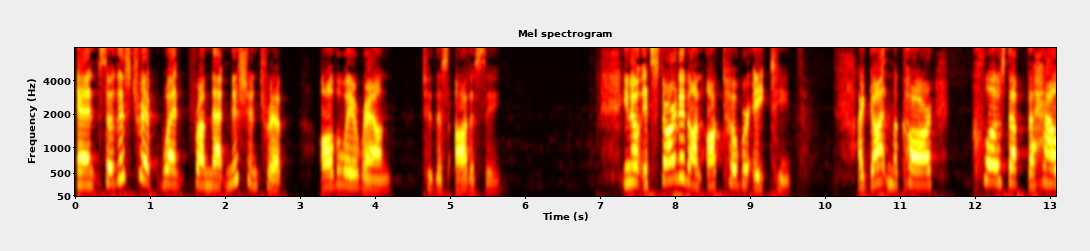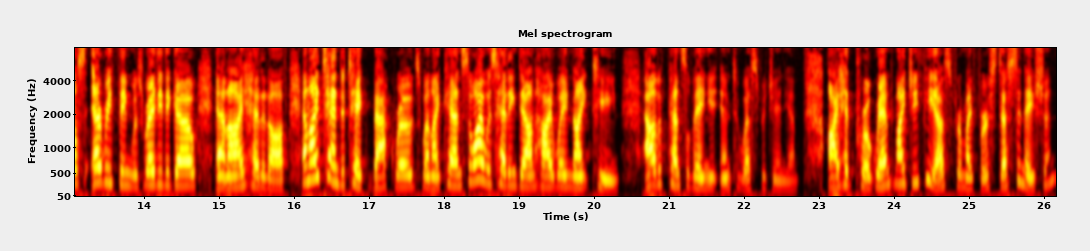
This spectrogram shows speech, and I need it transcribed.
And so this trip went from that mission trip all the way around to this odyssey. You know, it started on October 18th. I got in the car, closed up the house, everything was ready to go, and I headed off. And I tend to take back roads when I can, so I was heading down Highway 19 out of Pennsylvania into West Virginia. I had programmed my GPS for my first destination.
